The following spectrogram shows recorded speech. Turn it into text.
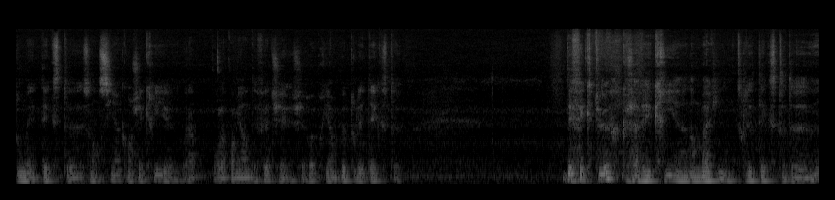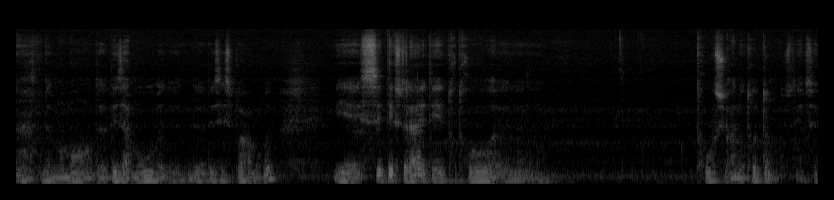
tous mes textes anciens quand j'écris. euh, pour la première défaite, j'ai repris un peu tous les textes défectueux que j'avais écrits euh, dans ma vie, tous les textes de, moments de désamour, de, de désespoir amoureux. Et ces textes-là étaient trop, trop, euh, trop sur un autre ton. C'est-à-dire,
